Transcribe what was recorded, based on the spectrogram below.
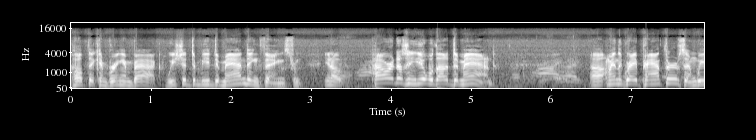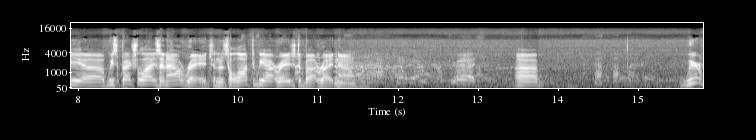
Hope they can bring him back. We should be demanding things from, you know, power doesn't yield without a demand. Uh, I'm in the Grey Panthers, and we uh, we specialize in outrage, and there's a lot to be outraged about right now. Good. Uh, we're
